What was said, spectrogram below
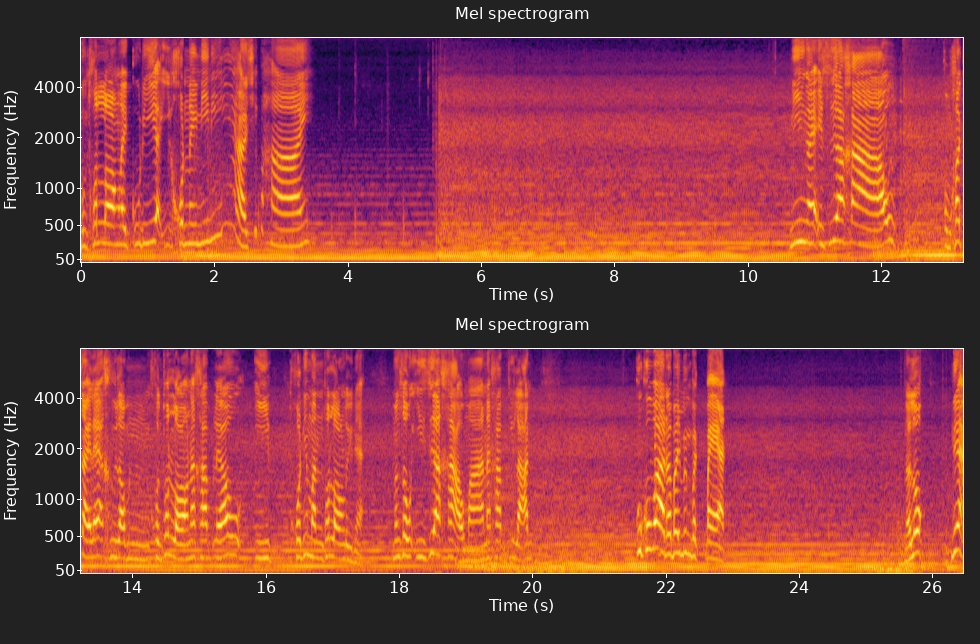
มึงทดลองอะไรกูดีอะอีกคนในนี้เนี่ยชิบหายนี่ไงไอเสื้อขาว ผมเข้าใจแล้วคือเรามันคนทดลองนะครับ แล้วอี คนที่มันทดลองเลยเนี่ย มันส่งอีเสื้อข่าวมานะครับ ที่ร้าน กูก็ว่าทำไมมึงแปลกๆนรกเนี่ย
